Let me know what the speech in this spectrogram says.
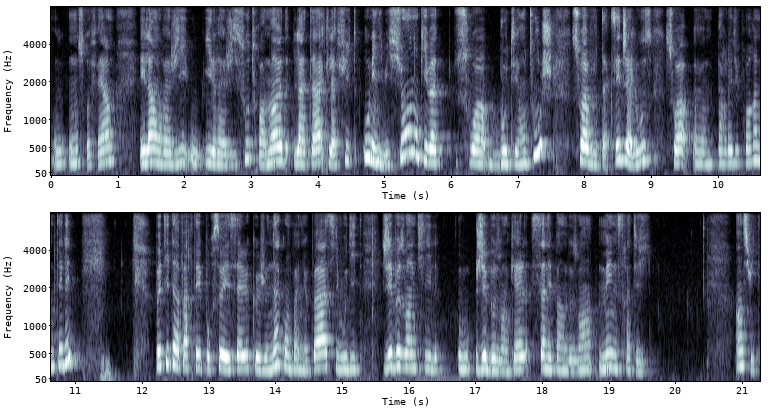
ou on se referme, et là on réagit, ou il réagit sous trois modes, l'attaque, la fuite ou l'inhibition, donc il va soit botter en touche, soit vous taxer de jalouse, soit euh, parler du programme télé. Petit aparté pour ceux et celles que je n'accompagne pas, si vous dites j'ai besoin qu'il ou j'ai besoin qu'elle, ça n'est pas un besoin, mais une stratégie. Ensuite,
